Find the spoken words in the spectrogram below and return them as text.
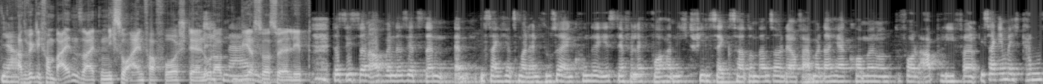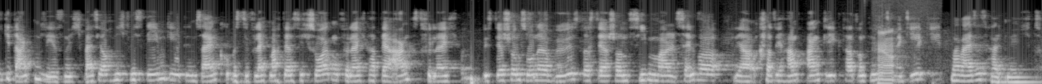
ja. also wirklich von beiden Seiten nicht so einfach vorstellen. Oder Nein. wie hast du das so erlebt? Das ist dann auch, wenn das jetzt ein, sage ich jetzt mal, ein User, ein Kunde ist, der vielleicht vorher nicht viel Sex hat und dann soll der auf einmal daherkommen und voll abliefern. Ich sage immer, ich kann nie Gedanken lesen. Ich weiß ja auch nicht, wie es dem geht in sein Vielleicht macht er sich Sorgen, vielleicht hat er Angst, vielleicht ist der schon so nervös, dass der schon siebenmal selber ja quasi Hand angelegt hat und nichts ja. mehr geht. Man weiß es halt nicht.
